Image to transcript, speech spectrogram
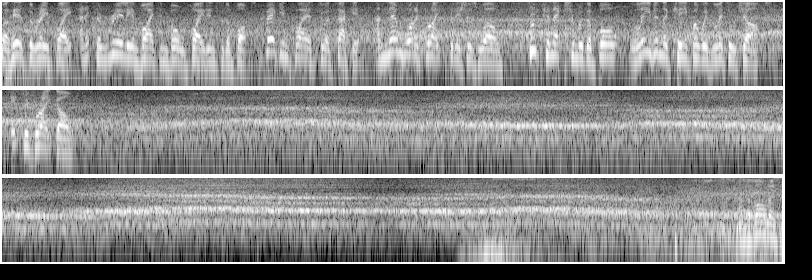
Well, here's the replay, and it's a really inviting ball played into the box, begging players to attack it. And then what a great finish as well. Good connection with the ball, leaving the keeper with little chance. It's a great goal. And the ball is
